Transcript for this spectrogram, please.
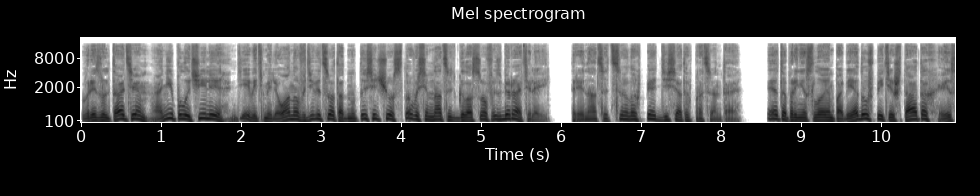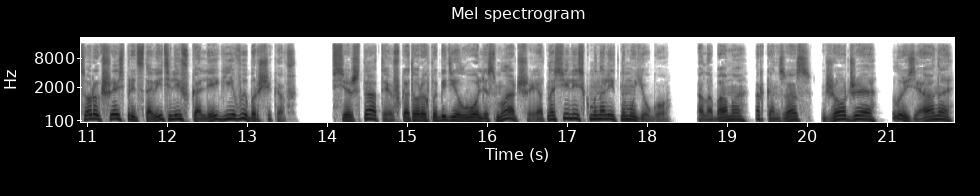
В результате они получили 9 миллионов 901 тысячу 118 голосов избирателей, 13,5%. Это принесло им победу в пяти штатах и 46 представителей в коллегии выборщиков. Все штаты, в которых победил Уоллес-младший, относились к монолитному югу. Алабама, Арканзас, Джорджия, Луизиана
